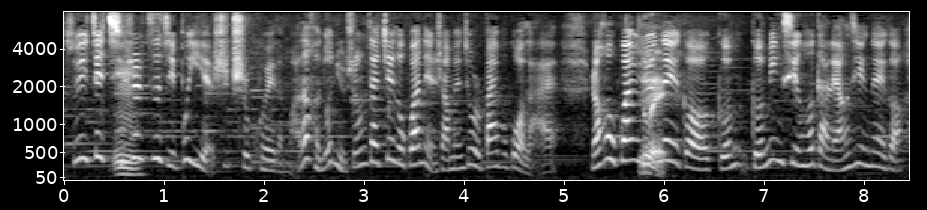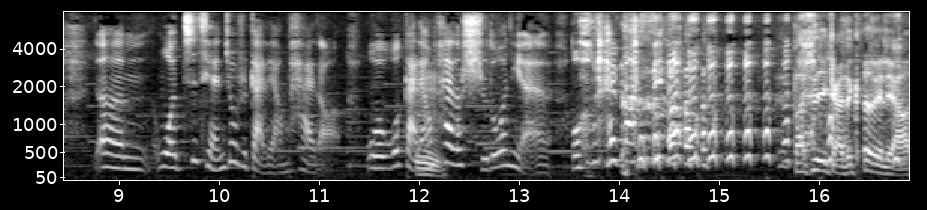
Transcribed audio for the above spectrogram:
所以这其实自己不也是吃亏的嘛？那很多女生在这个观点上面就是掰不过来。然后关于那个革革命性和改良性那个，嗯，我之前就是改良派的，我我改良派了十多年，我后来发现，把自己改的更为凉。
